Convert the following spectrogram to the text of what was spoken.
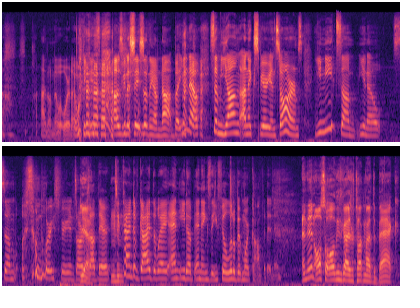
I don't know what word I want to use. I was going to say something I'm not, but you know, some young, unexperienced arms. You need some, you know, some some more experienced arms Yeah. out there to Mhm. kind of guide the way and eat up innings that you feel a little bit more confident in. And then also all these guys we're talking about at the back,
